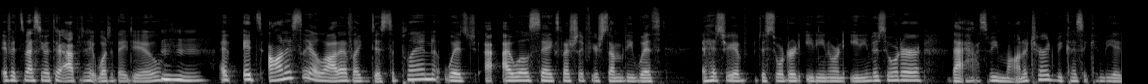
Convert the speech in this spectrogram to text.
if it's messing with their appetite, what do they do? Mm-hmm. It's honestly a lot of like discipline, which I- I will say, especially if you're somebody with a history of disordered eating or an eating disorder, that has to be monitored because it can be a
